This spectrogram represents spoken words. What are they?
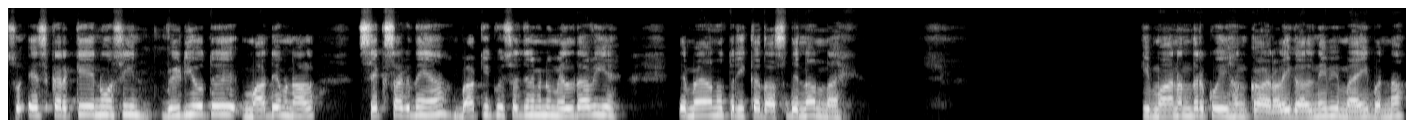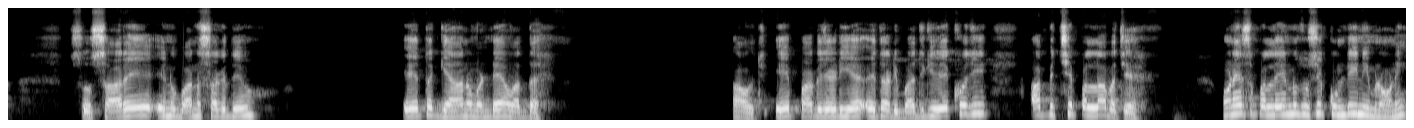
ਸੋ ਇਸ ਕਰਕੇ ਇਹਨੂੰ ਅਸੀਂ ਵੀਡੀਓ ਦੇ ਮਾਧਿਅਮ ਨਾਲ ਸਿੱਖ ਸਕਦੇ ਹਾਂ। ਬਾਕੀ ਕੋਈ ਸੱਜਣ ਮੈਨੂੰ ਮਿਲਦਾ ਵੀ ਹੈ ਤੇ ਮੈਂ ਉਹਨੂੰ ਤਰੀਕਾ ਦੱਸ ਦਿੰਦਾ ਹੁੰਦਾ ਹੈ। ਕਿ ਮਨ ਅੰਦਰ ਕੋਈ ਹੰਕਾਰ ਵਾਲੀ ਗੱਲ ਨਹੀਂ ਵੀ ਮੈਂ ਹੀ ਬੰਨਾ। ਸੋ ਸਾਰੇ ਇਹਨੂੰ ਬੰਨ ਸਕਦੇ ਹੋ। ਇਹ ਤਾਂ ਗਿਆਨ ਵੰਡਿਆ ਵੱਧ ਹੈ। ਆਓ ਜੀ, ਇਹ ਪੱਗ ਜਿਹੜੀ ਹੈ, ਇਹ ਤੁਹਾਡੀ ਵੱਜ ਗਈ। ਵੇਖੋ ਜੀ ਆ ਪਿੱਛੇ ਪੱਲਾ ਬਚਿਆ ਹੁਣ ਇਸ ਪੱਲੇ ਨੂੰ ਤੁਸੀਂ ਕੁੰਡੀ ਨਹੀਂ ਬਣਾਉਣੀ।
